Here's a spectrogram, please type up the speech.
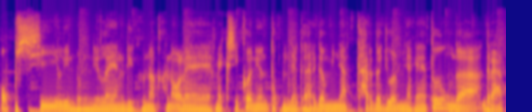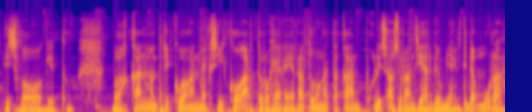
opsi lindung nilai yang digunakan oleh Meksiko ini untuk menjaga harga minyak harga jual minyaknya itu nggak gratis loh gitu. Bahkan Menteri Keuangan Meksiko Arturo Herrera tuh mengatakan polis asuransi harga minyak ini tidak murah.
